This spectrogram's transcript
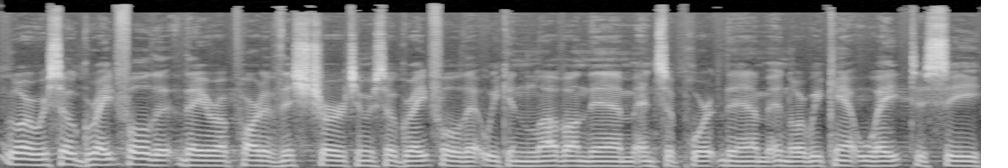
Lord, we're so grateful that they are a part of this church, and we're so grateful that we can love on them and support them. And Lord, we can't wait to see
